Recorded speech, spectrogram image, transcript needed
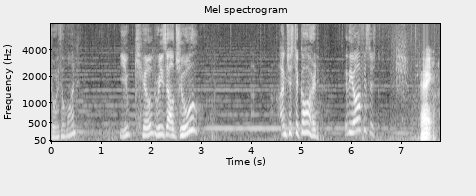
You're the one? You killed Rizal Jul? I'm just a guard. The officers. Hey. Can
